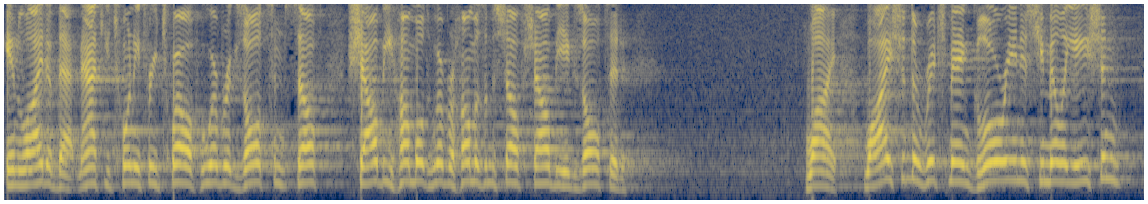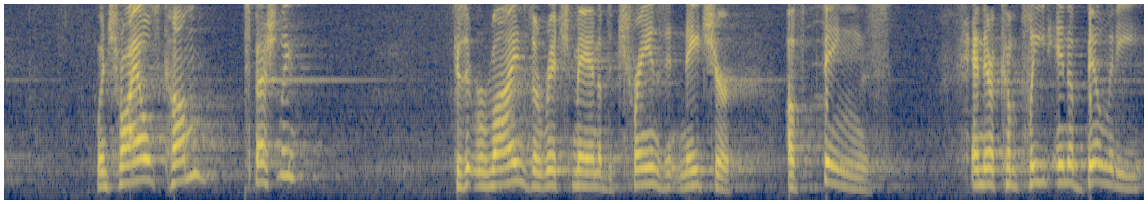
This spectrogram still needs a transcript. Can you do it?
in light of that. Matthew 23 12, whoever exalts himself shall be humbled, whoever humbles himself shall be exalted. Why? Why should the rich man glory in his humiliation when trials come, especially? Because it reminds the rich man of the transient nature of things and their complete inability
